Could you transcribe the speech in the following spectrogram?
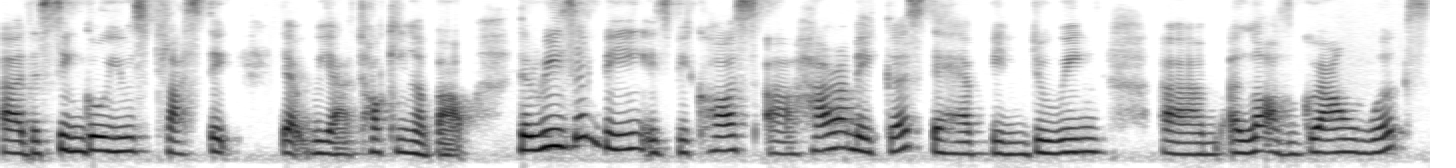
uh, the single-use plastic that we are talking about. The reason being is because uh, Hara makers they have been doing um, a lot of groundworks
